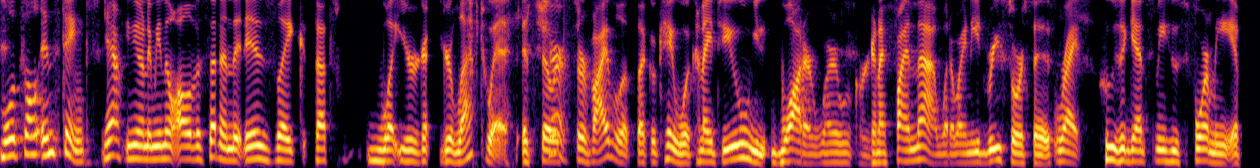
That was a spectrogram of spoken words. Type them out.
Well, it's all instinct. Yeah. you know what I mean. Though all of a sudden, it is like that's what you're you're left with. It's so Sure. it's survival. It's like okay, what can I do? Water. Where, where can I find that? What do I need? Resources. right. Who's against me? Who's for me? If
